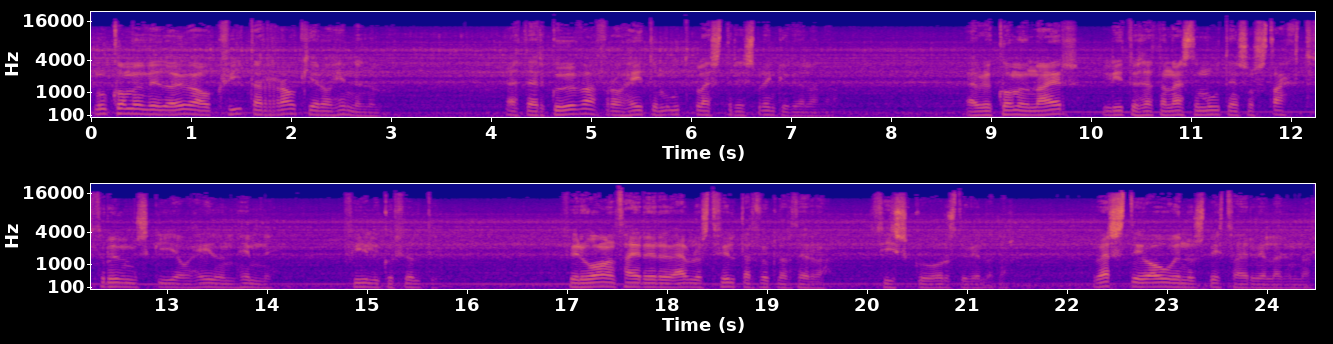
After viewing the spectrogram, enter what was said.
Nú komum við auga á hvítar rákir á himninum. Þetta er gufa frá heitum útblæstri sprengjuvélana. Ef við komum nær, lítur þetta næstum út eins og stakt þrumski á heiðum himni, fílikur fjöldi. Fyrir ofan þær eru eflust fylgdarfuglar þeirra, þýsku orðstuvélarnar. Versti óvinnur spittfærvélarinnar,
